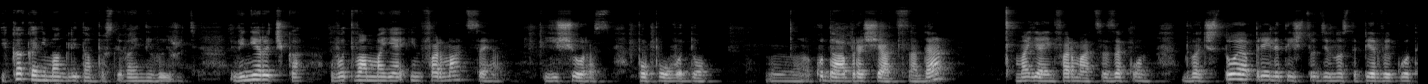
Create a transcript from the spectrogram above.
И как они могли там после войны выжить? Венерочка, вот вам моя информация еще раз по поводу, куда обращаться, да? моя информация, закон 26 апреля 1991 год,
